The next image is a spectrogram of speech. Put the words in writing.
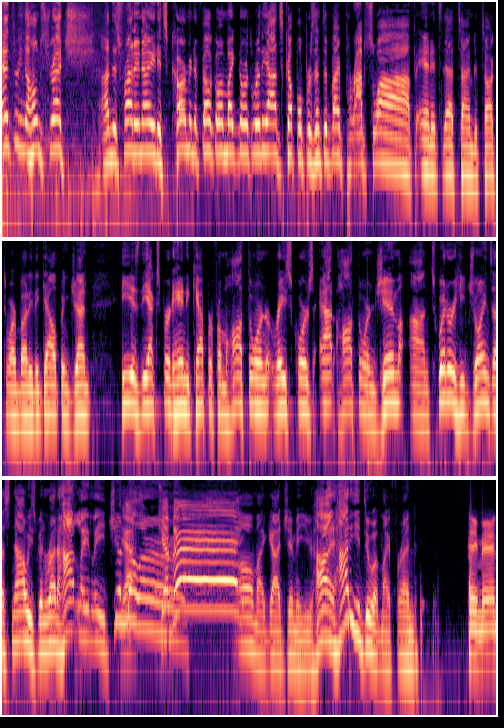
Entering the home stretch on this Friday night, it's Carmen DeFalco and Mike North. We're the odds couple presented by PropSwap. And it's that time to talk to our buddy, the Galloping Gent. He is the expert handicapper from Hawthorne Racecourse at Hawthorne Jim on Twitter. He joins us now. He's been red hot lately. Jim Yeah. Miller. Jimmy! Oh, my God, Jimmy. You how, how do you do it, my friend? Hey man,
